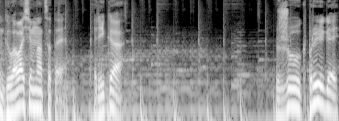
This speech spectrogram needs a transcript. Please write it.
Глава 17. Река. «Жук, прыгай!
